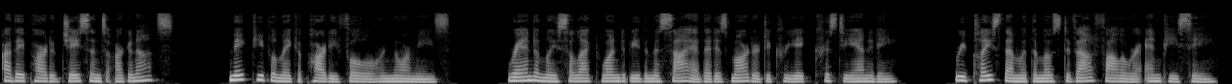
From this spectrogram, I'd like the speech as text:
Are they part of Jason's Argonauts? Make people make a party full or normies. Randomly select one to be the Messiah that is martyred to create Christianity. Replace them with the most devout follower NPC.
